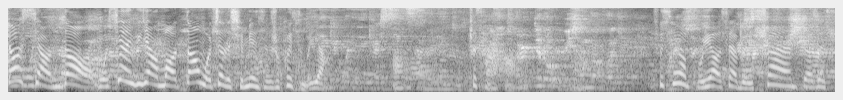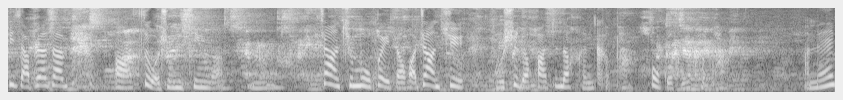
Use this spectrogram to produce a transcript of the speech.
要想到我现在一个样貌，当我站在神面前的时候会怎么样啊？这才好。千万不要再伪善不要再虚假不要再啊自我中心了嗯这样去误会的话这样去服饰的话真的很可怕后果很可怕阿妹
